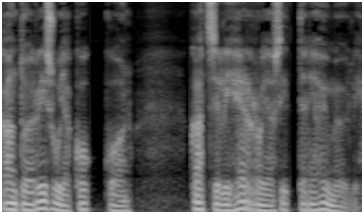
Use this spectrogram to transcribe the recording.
kantoi risuja kokkoon, katseli herroja sitten ja hymyili.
